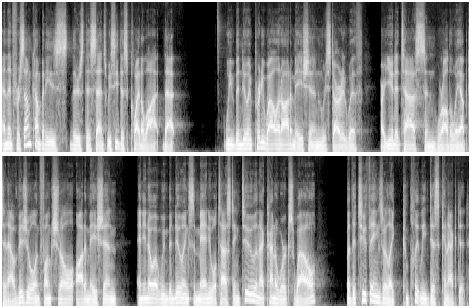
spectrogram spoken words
And then for some companies, there's this sense, we see this quite a lot that we've been doing pretty well in automation. We started with our unit tests and we're all the way up to now visual and functional automation. And you know what? We've been doing some manual testing too, and that kind of works well. But the two things are like completely disconnected.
